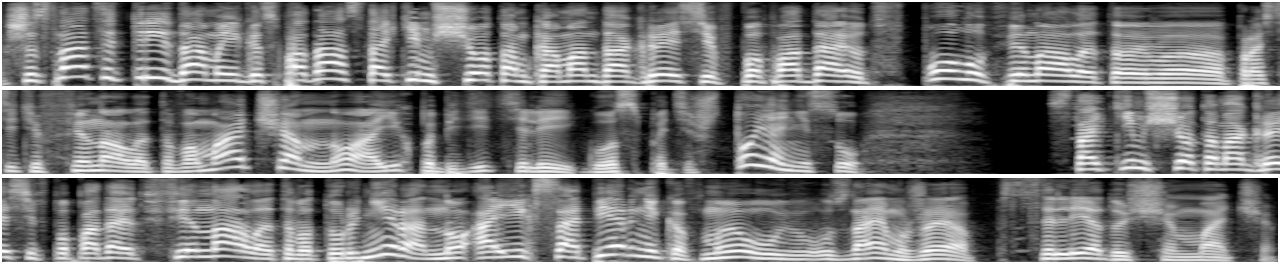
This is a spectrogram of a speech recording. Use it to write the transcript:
16-3, дамы и господа, с таким счетом команда Aggressive попадают в полуфинал этого, простите, в финал этого матча. Ну, а их победителей, господи, что я несу? С таким счетом Агрессив попадают в финал этого турнира, но а их соперников мы узнаем уже в следующем матче.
